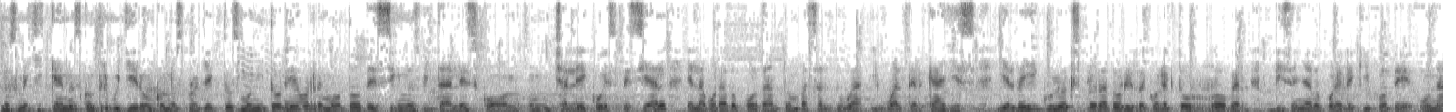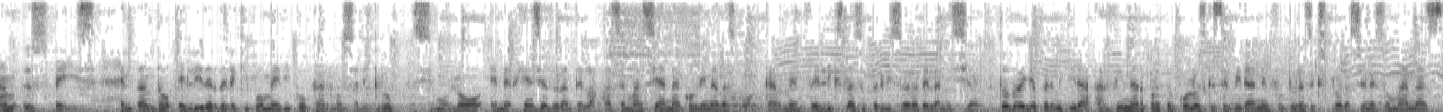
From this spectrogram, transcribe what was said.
Los mexicanos contribuyeron con los proyectos monitoreo remoto de signos vitales con un chaleco especial elaborado por Danton Basaldúa y Walter Calles y el vehículo explorador y recolector rover diseñado por el equipo de UNAM Space. En tanto, el líder del equipo médico, Carlos Salicrup, simuló emergencias durante la fase marciana coordinadas por Carmen Félix, la supervisora de la misión. Todo ello permitirá afinar protocolos que servirán en futuras exploraciones humanas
